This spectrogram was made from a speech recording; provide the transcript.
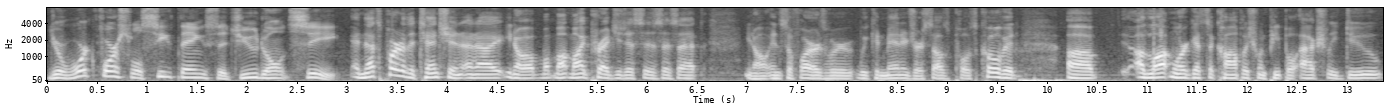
your workforce will see things that you don't see. And that's part of the tension. And I, you know, my, my prejudice is, is that, you know, insofar as we we can manage ourselves post COVID, uh, a lot more gets accomplished when people actually do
